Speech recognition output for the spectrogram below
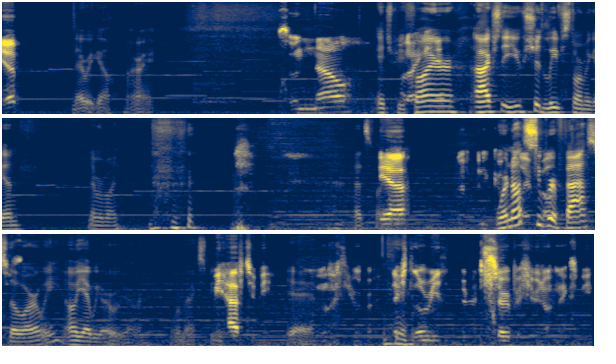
Yep. there we go. Alright. So now HP Fire. Uh, actually, you should leave Storm again. Never mind. That's fine. yeah. would've been a good We're not super fast though, are we? Oh yeah, we are. We are. We're max speed. We have to be. Yeah. yeah. There's no reason to serp if you're not next speed.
